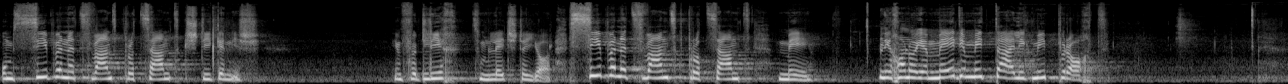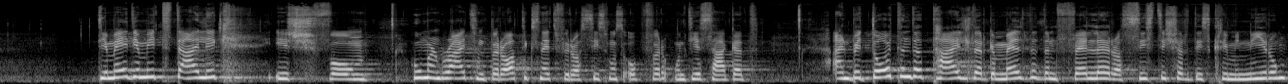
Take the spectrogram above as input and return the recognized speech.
um 27 Prozent gestiegen ist. Im Vergleich zum letzten Jahr. 27 Prozent mehr. Und ich habe euch eine Medienmitteilung mitgebracht. Die Medienmitteilung ist vom Human Rights und Beratungsnetz für Rassismusopfer und die sagen, Ein bedeutender Teil der gemeldeten Fälle rassistischer Diskriminierung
